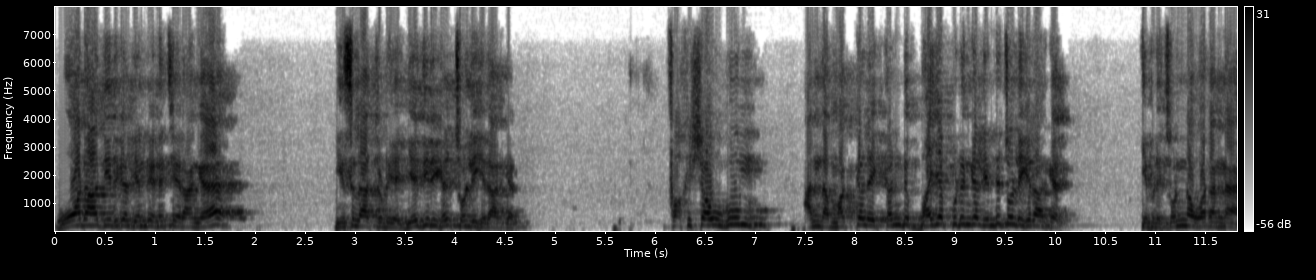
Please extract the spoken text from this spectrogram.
ஓடாதீர்கள் என்று என்ன செய்யறாங்க இஸ்லாத்துடைய எதிரிகள் சொல்லுகிறார்கள். அந்த மக்களை கண்டு பயப்படுங்கள் என்று சொல்லுகிறார்கள். இப்படி சொன்ன உடனே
